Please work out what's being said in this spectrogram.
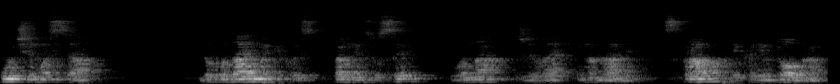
учимося, докладаємо якихось певних зусиль, вона живе і надалі. Справа, яка є добра,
